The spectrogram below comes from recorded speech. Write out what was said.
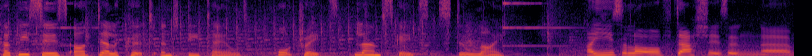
Her pieces are delicate and detailed. Portraits, landscapes, still life. I use a lot of dashes and um,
